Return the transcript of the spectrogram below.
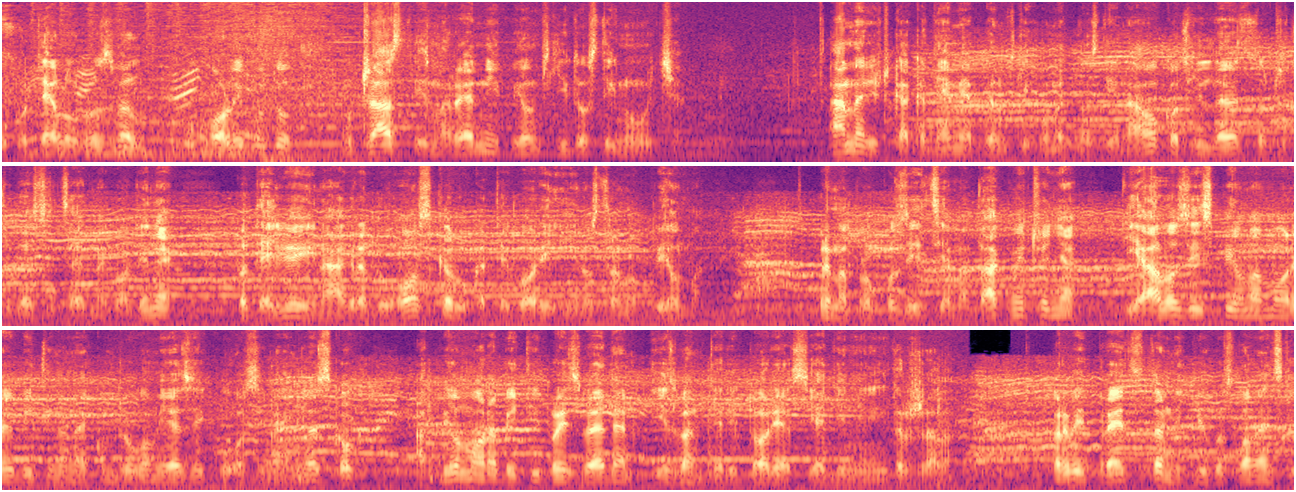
u hotelu Roosevelt u Hollywoodu u čast izvanrednih filmskih dostignuća. Američka akademija filmskih umetnosti i nauka od 1947. godine dodeljuje i nagradu Oscar u kategoriji inostranog filma. Prema propozicijama takmičenja, dijalozi iz filma moraju biti na nekom drugom jeziku osim engleskog, a film mora biti proizveden izvan teritorija Sjedinjenih država. Prvi predstavnik jugoslovenske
